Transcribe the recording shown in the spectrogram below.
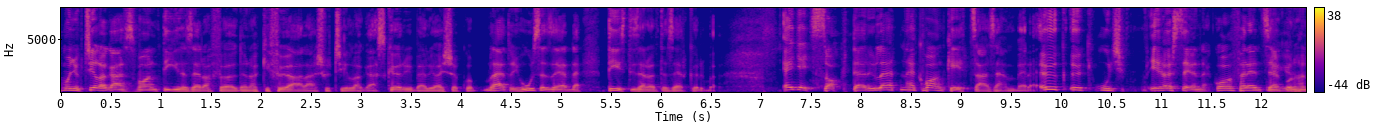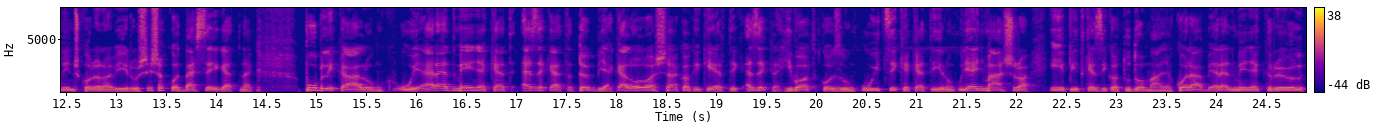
mondjuk csillagász van tízezer a Földön, aki főállású csillagász, körülbelül, és akkor lehet, hogy 20 ezer, de 10-15 ezer körülbelül egy-egy szakterületnek van 200 embere. Ők, ők úgy összejönnek konferenciákon, Igen. ha nincs koronavírus, és akkor beszélgetnek, publikálunk új eredményeket, ezeket a többiek elolvassák, akik értik, ezekre hivatkozunk, új cikkeket írunk, ugye egymásra építkezik a tudomány a korábbi eredményekről,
